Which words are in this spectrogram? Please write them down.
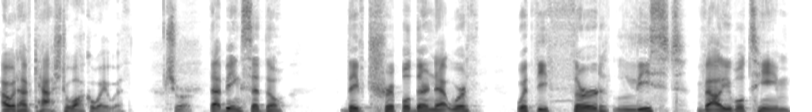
I would have cash to walk away with. Sure. That being said though, they've tripled their net worth with the third least valuable team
